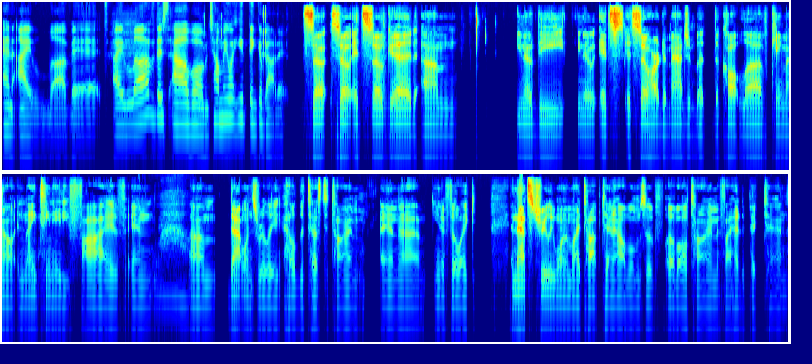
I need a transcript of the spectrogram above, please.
And I love it. I love this album. Tell me what you think about it. So, so it's so good. Um, you know the you know it's it's so hard to imagine but the cult love came out in 1985 and wow. um, that one's really held the test of time and uh, you know feel like and that's truly one of my top 10 albums of of all time if i had to pick 10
